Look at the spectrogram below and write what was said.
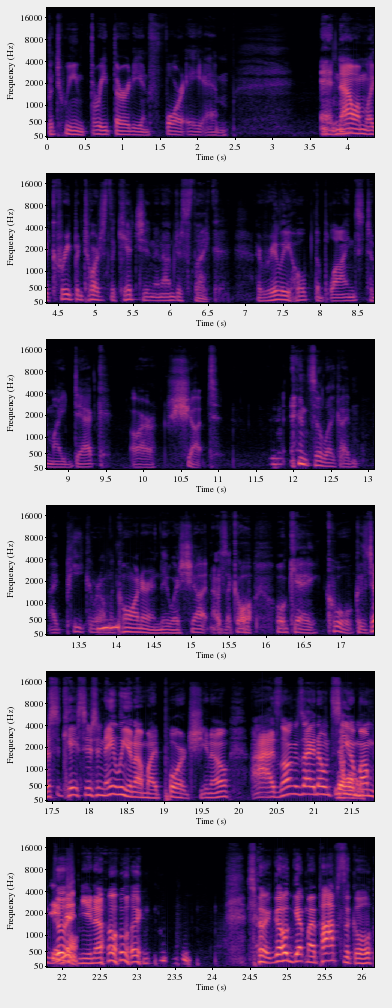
between 3:30 and 4 a.m. And now I'm like creeping towards the kitchen, and I'm just like, I really hope the blinds to my deck are shut. And so like I'm I peek around the corner and they were shut. And I was like, oh, okay, cool. Because just in case there's an alien on my porch, you know, ah, as long as I don't see him, I'm good, you know. like, so I go get my popsicle,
